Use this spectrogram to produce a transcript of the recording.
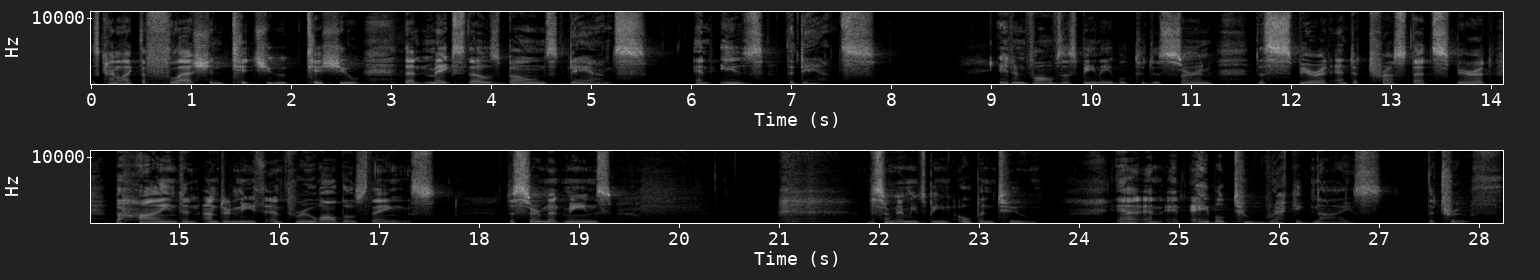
is kind of like the flesh and tissue, tissue that makes those bones dance and is the dance. It involves us being able to discern the Spirit and to trust that Spirit behind and underneath and through all those things. Discernment means discernment means being open to and, and, and able to recognize the truth.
